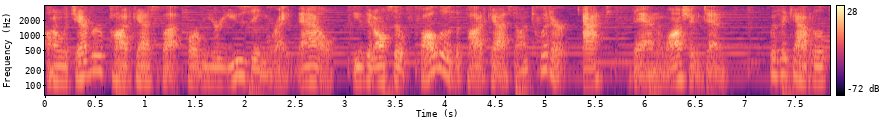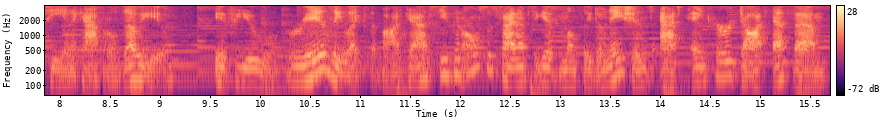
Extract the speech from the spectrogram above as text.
on whichever podcast platform you're using right now. You can also follow the podcast on Twitter at Dan Washington with a capital T and a capital W. If you really like the podcast, you can also sign up to give monthly donations at anchor.fm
